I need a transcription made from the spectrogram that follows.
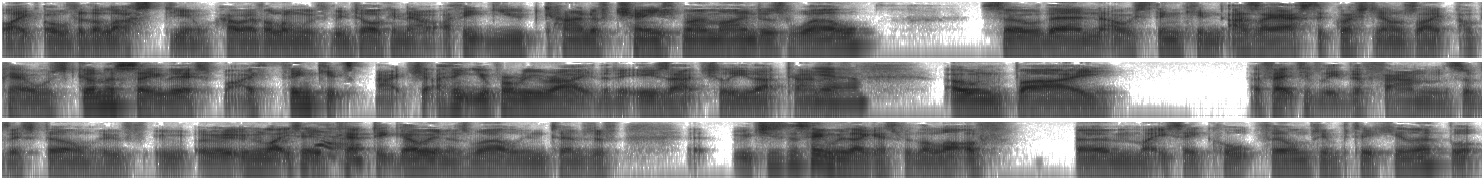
like over the last you know however long we've been talking now, I think you kind of changed my mind as well. So then I was thinking, as I asked the question, I was like, okay, I was gonna say this, but I think it's actually, I think you're probably right that it is actually that kind yeah. of owned by effectively the fans of this film who've who, who like you say yeah. have kept it going as well in terms of which is the same with I guess with a lot of um like you say cult films in particular but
